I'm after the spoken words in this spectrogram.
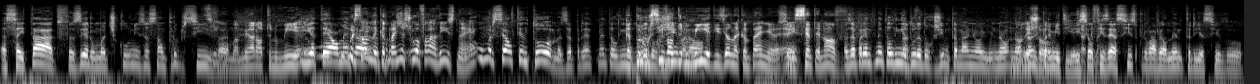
aceitado fazer uma descolonização progressiva. Sim, uma maior autonomia. E até aumentar... O Marcelo na campanha chegou a falar disso, não é? O Marcelo tentou, mas aparentemente a linha a dura do regime... A progressiva autonomia, não... diz ele na campanha, Sim, em 69. Mas aparentemente a linha dura do regime também não, não, não, não lhe permitia. E se ele fizesse isso, provavelmente teria sido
